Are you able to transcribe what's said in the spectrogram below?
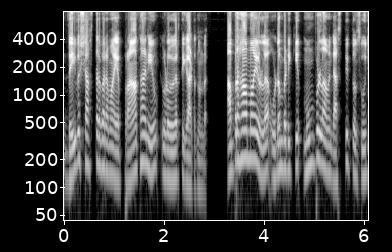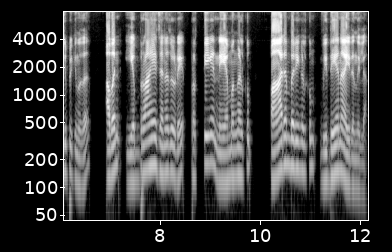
ദൈവശാസ്ത്രപരമായ പ്രാധാന്യവും ഇവിടെ ഉയർത്തിക്കാട്ടുന്നുണ്ട് അബ്രഹാമായുള്ള ഉടമ്പടിക്ക് മുമ്പുള്ള അവന്റെ അസ്തിത്വം സൂചിപ്പിക്കുന്നത് അവൻ എബ്രായ ജനതയുടെ പ്രത്യേക നിയമങ്ങൾക്കും പാരമ്പര്യങ്ങൾക്കും വിധേയനായിരുന്നില്ല.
